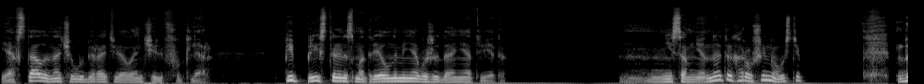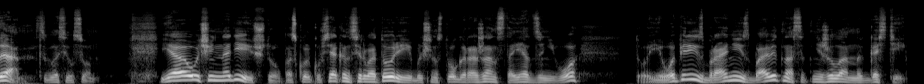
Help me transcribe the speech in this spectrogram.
Я встал и начал убирать виолончель в футляр. Пип пристально смотрел на меня в ожидании ответа. «Несомненно, это хорошие новости». «Да», — согласился он. «Я очень надеюсь, что, поскольку вся консерватория и большинство горожан стоят за него, то его переизбрание избавит нас от нежеланных гостей.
